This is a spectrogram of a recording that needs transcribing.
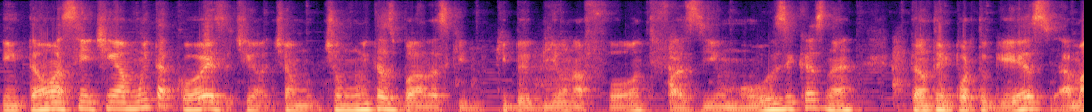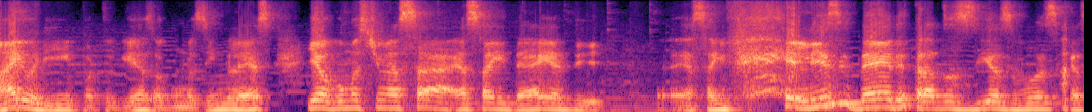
Então, assim, tinha muita coisa, tinha, tinha, tinha muitas bandas que, que bebiam na fonte, faziam músicas, né? Tanto em português, a maioria em português, algumas em inglês, e algumas tinham essa, essa ideia de. Essa infeliz ideia de traduzir as músicas,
